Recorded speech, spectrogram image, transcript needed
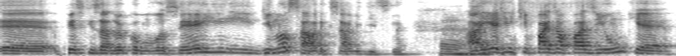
é, pesquisador como você e, e, dinossauro que sabe disso, né? Uhum. Aí a gente faz a fase 1, que é,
